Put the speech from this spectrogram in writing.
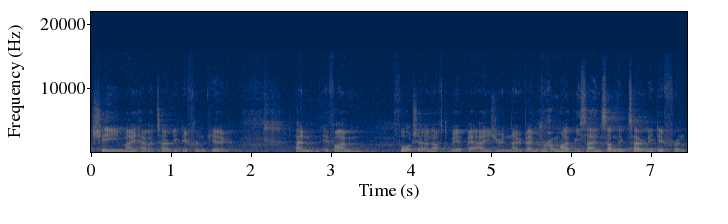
she may have a totally different view. And if I'm fortunate enough to be at Bett Asia in November, I might be saying something totally different.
